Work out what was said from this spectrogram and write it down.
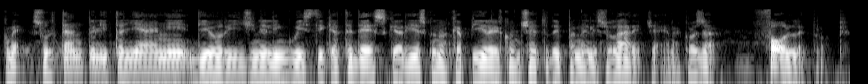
Come soltanto gli italiani di origine linguistica tedesca riescono a capire il concetto dei pannelli solari, cioè è una cosa folle proprio.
